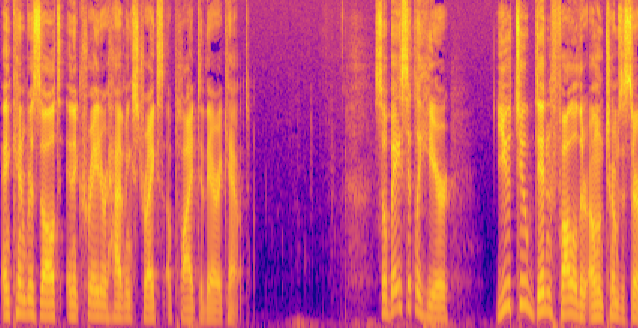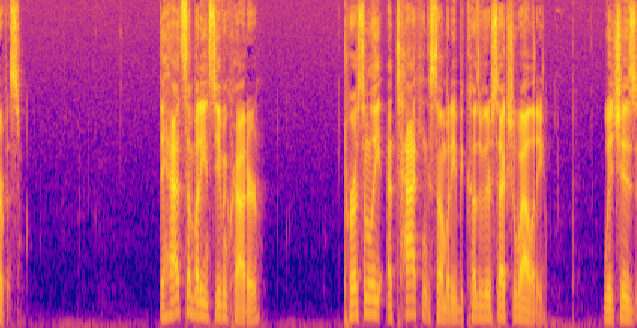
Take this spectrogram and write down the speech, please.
and can result in a creator having strikes applied to their account. So basically, here, YouTube didn't follow their own terms of service. They had somebody in Steven Crowder personally attacking somebody because of their sexuality, which is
